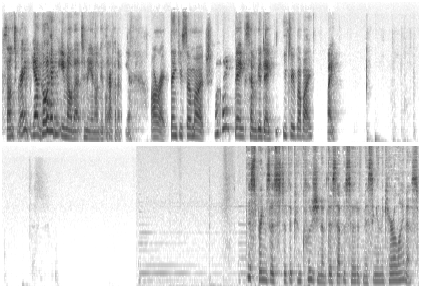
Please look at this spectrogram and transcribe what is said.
Sounds great. Yeah. Go ahead and email that to me and I'll get that okay. put up there. All right. Thank you so much. Okay. Thanks. Have a good day. You too. Bye-bye. Bye. This brings us to the conclusion of this episode of Missing in the Carolinas.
